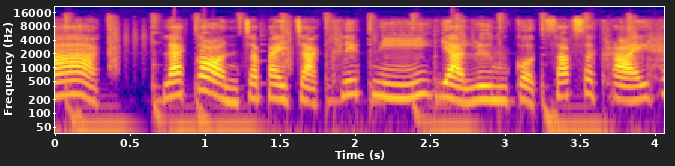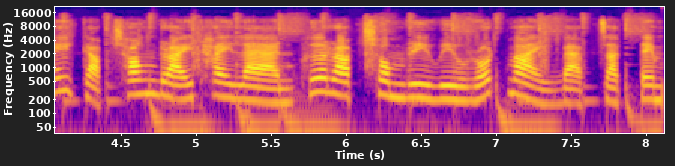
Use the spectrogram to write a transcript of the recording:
มาก และก่อนจะไปจากคลิปนี้อย่าลืมกด Subscribe ให้กับช่องไ i ไทยแลนด์เพื่อรับชมรีวิวรถใหม่แบบจัดเต็ม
